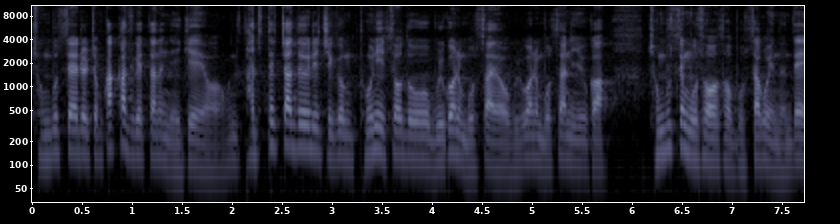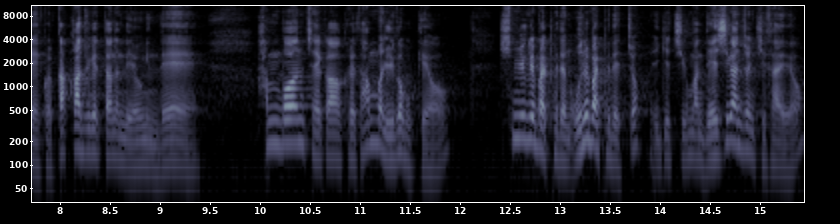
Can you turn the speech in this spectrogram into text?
종부세를 좀 깎아주겠다는 얘기예요. 근데 다주택자들이 지금 돈이 있어도 물건을 못 사요. 물건을 못 사는 이유가 종부세 무서워서 못 사고 있는데 그걸 깎아주겠다는 내용인데 한번 제가 그래도 한번 읽어볼게요. 16일 발표된 오늘 발표됐죠? 이게 지금 한 4시간 전 기사예요.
